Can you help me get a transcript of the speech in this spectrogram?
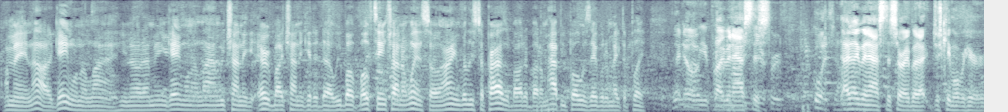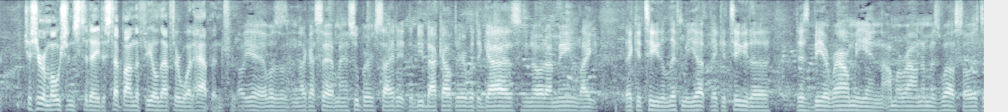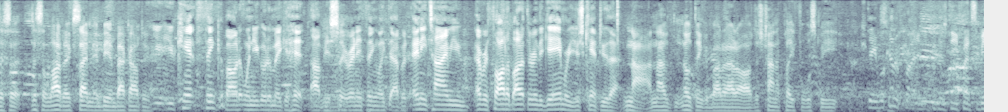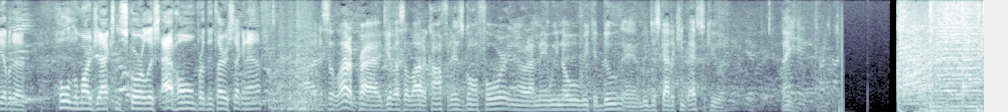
I mean, nah, game on the line. You know what I mean? Game on the line. We trying to get everybody trying to get it done. We both both teams trying to win, so I ain't really surprised about it. But I'm happy Poe was able to make the play. I know you've probably been asked this. Go ahead, I know you've been asked this Sorry, but I just came over here. Just your emotions today to step on the field after what happened. Oh yeah, it was like I said, man. Super excited to be back out there with the guys. You know what I mean? Like they continue to lift me up. They continue to just be around me, and I'm around them as well. So it's just a, just a lot of excitement being back out there. You, you can't think about it when you go to make a hit, obviously, or anything like that. But anytime you ever thought about it during the game, or you just can't do that. Nah, no, no think about it at all. Just trying to play full speed. Dave, what kind of pride is it for this defense to be able to hold Lamar Jackson scoreless at home for the entire second half? Uh, it's a lot of pride. Give us a lot of confidence going forward. You know what I mean? We know what we can do, and we just got to keep executing.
